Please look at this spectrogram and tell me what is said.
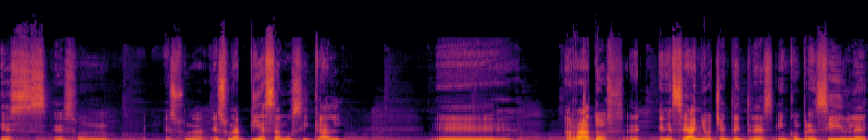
es, es, un, es, una, es una pieza musical eh, a ratos en, ese año 83 incomprensible,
